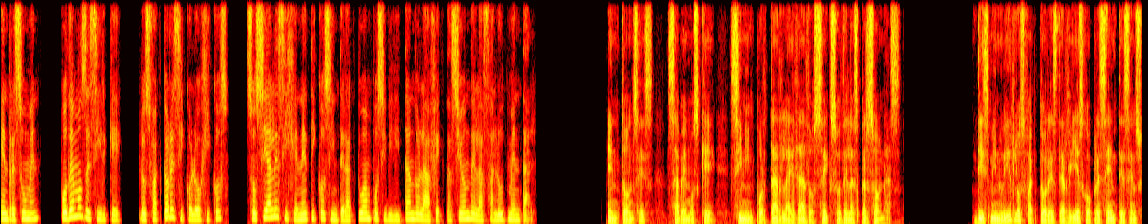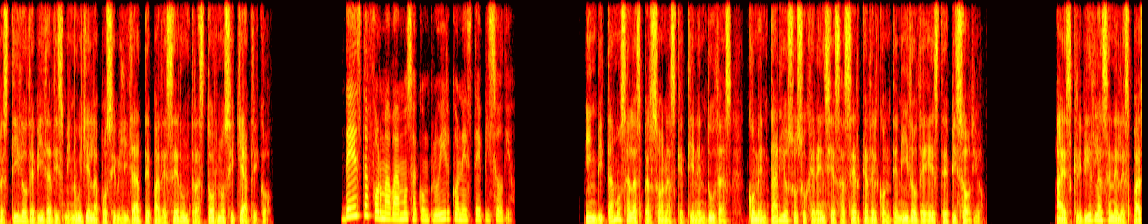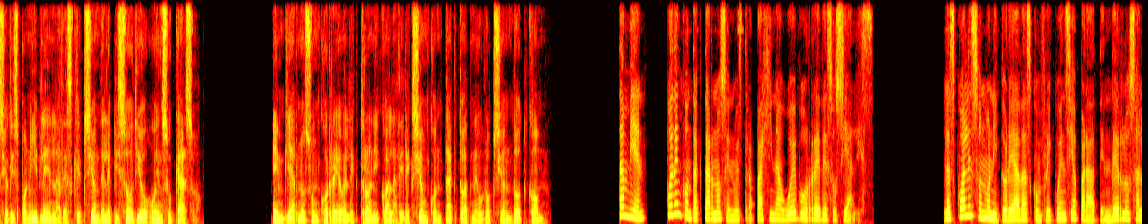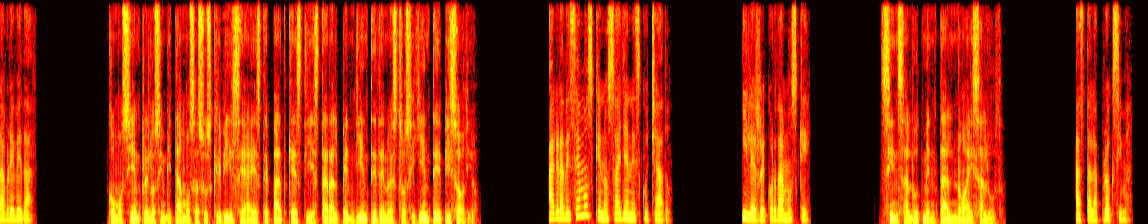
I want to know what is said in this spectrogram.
En resumen, podemos decir que, los factores psicológicos, sociales y genéticos interactúan posibilitando la afectación de la salud mental. Entonces, sabemos que, sin importar la edad o sexo de las personas, disminuir los factores de riesgo presentes en su estilo de vida disminuye la posibilidad de padecer un trastorno psiquiátrico. De esta forma vamos a concluir con este episodio. Invitamos a las personas que tienen dudas, comentarios o sugerencias acerca del contenido de este episodio a escribirlas en el espacio disponible en la descripción del episodio o en su caso. Enviarnos un correo electrónico a la dirección contacto También pueden contactarnos en nuestra página web o redes sociales, las cuales son monitoreadas con frecuencia para atenderlos a la brevedad. Como siempre los invitamos a suscribirse a este podcast y estar al pendiente de nuestro siguiente episodio. Agradecemos que nos hayan escuchado. Y les recordamos que sin salud mental no hay salud. Hasta la próxima.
